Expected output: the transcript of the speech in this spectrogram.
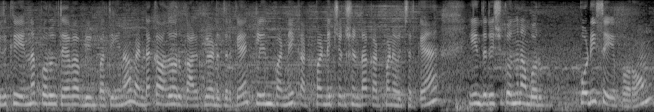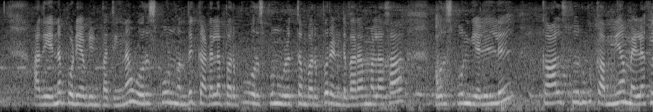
இதுக்கு என்ன பொருள் தேவை அப்படின்னு பார்த்தீங்கன்னா வெண்டைக்காய் வந்து ஒரு கால் கிலோ எடுத்திருக்கேன். க்ளீன் பண்ணி கட் பண்ணி சின்ன சின்னதாக கட் பண்ணி வச்சுருக்கேன். இந்த டிஷ்ஷுக்கு வந்து நம்ம ஒரு பொடி செய்ய போகிறோம் அது என்ன பொடி அப்படின்னு பார்த்தீங்கன்னா ஒரு ஸ்பூன் வந்து கடலைப்பருப்பு ஒரு ஸ்பூன் உளுத்தம்பருப்பு ரெண்டு வரமிளகா ஒரு ஸ்பூன் எள்ளு கால் ஸ்பூனுக்கு கம்மியாக மிளகு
